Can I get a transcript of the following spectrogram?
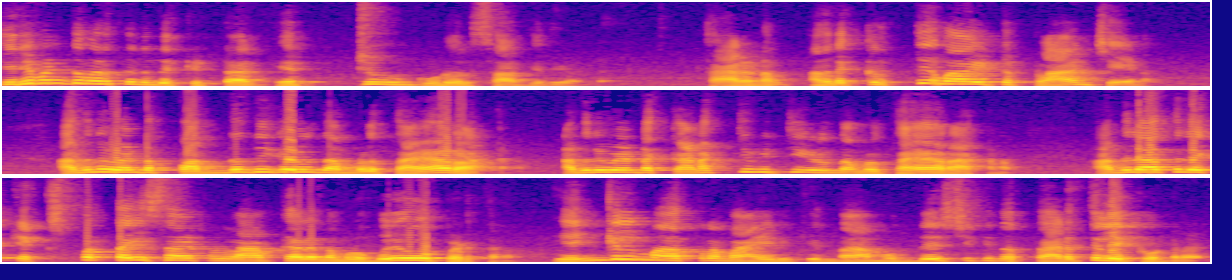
തിരുവനന്തപുരത്തിന് ഇത് കിട്ടാൻ ഏറ്റവും കൂടുതൽ സാധ്യതയുണ്ട്. കാരണം അതിനെ കൃത്യമായിട്ട് പ്ലാൻ ചെയ്യണം. അതിനുവേണ്ട പദ്ധതികൾ നമ്മൾ തയ്യാറാക്കണം. അതിനുവേണ്ട കണക്ടിവിറ്റികൾ നമ്മൾ തയ്യാറാക്കണം. അതിനകത്തിലേക്ക് എക്സ്പെർട്ടൈസ് ആയിട്ടുള്ള ആൾക്കാരെ നമ്മൾ ഉപയോഗപ്പെടുത്തണം. എങ്കിൽ മാത്രമായിരിക്കും നാം ഉദ്ദേശിക്കുന്ന തരത്തിലേക്ക് കൊണ്ടുവരാൻ.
